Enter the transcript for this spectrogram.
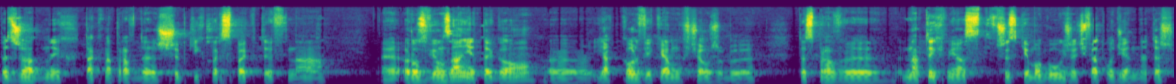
bez żadnych tak naprawdę szybkich perspektyw na rozwiązanie tego, jakkolwiek ja bym chciał, żeby te sprawy natychmiast wszystkie mogły ujrzeć światło dzienne. Też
